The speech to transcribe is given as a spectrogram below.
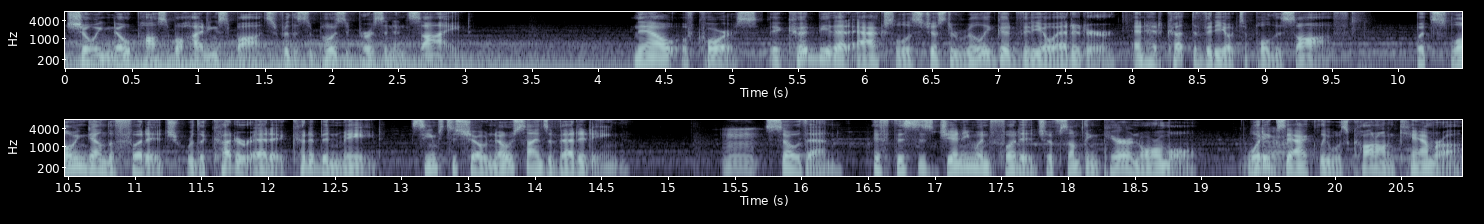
showing no possible hiding spots for the supposed person inside. Now, of course, it could be that Axel is just a really good video editor and had cut the video to pull this off. But slowing down the footage where the cutter edit could have been made seems to show no signs of editing. Hmm. So then, if this is genuine footage of something paranormal, what Yeah. exactly was caught on camera?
